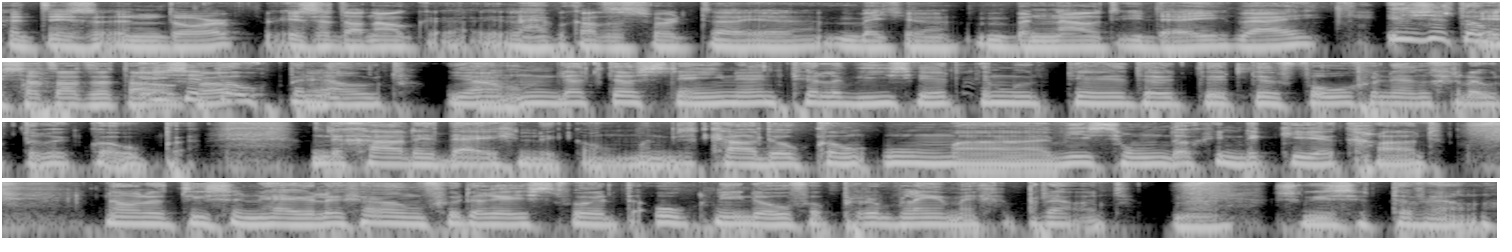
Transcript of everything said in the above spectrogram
het is een dorp. Is het dan ook, daar heb ik altijd een soort eh, een beetje een benauwd idee bij. Is het ook, Is dat altijd ook is het ook benauwd? Ja, Ja. omdat als de ene een televisie dan moet de, de, de, de volgende een grotere kopen. En daar gaat het eigenlijk om. En het gaat ook om, eh, wie zondag in de kerk gaat. Nou, dat is een heilige. En voor de rest wordt ook niet over problemen gepraat. Nee. Zo is het er wel.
